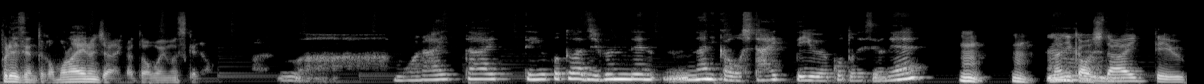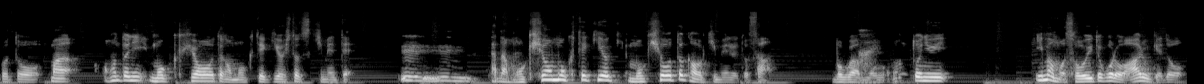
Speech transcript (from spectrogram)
プレゼントがもらえるんじゃないかと思いますけど。うわーもらいたいっていうことは自分で何かをしたいっていうことですよね。うん、うん。うん何かをしたいっていうことを、まあ本当に目標とか目的を一つ決めて、うんうん。ただ目標目的を、目標とかを決めるとさ、僕はもう本当に、今もそういうところはあるけど、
